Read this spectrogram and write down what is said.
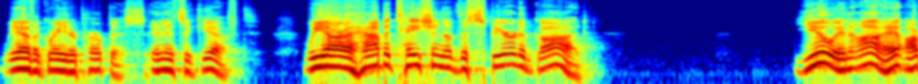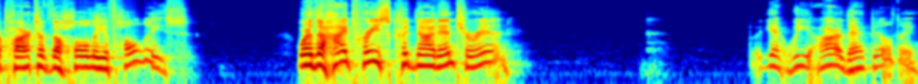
We have a greater purpose, and it's a gift. We are a habitation of the Spirit of God. You and I are part of the Holy of Holies, where the high priest could not enter in. But yet we are that building.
